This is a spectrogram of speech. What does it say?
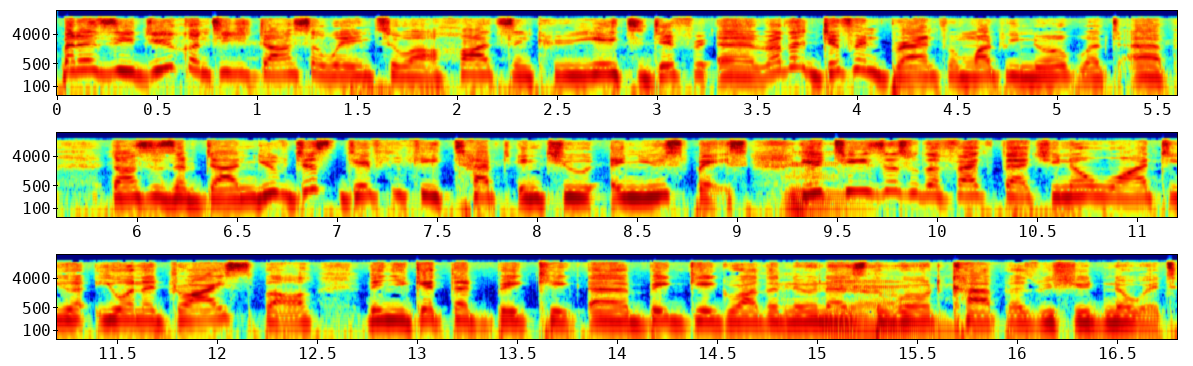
But as you do continue to dance away into our hearts and create different, uh, rather different brand from what we know what uh, dancers have done, you've just definitely tapped into a new space. You tease us with the fact that you know what you you on a dry spell, then you get that big gig, uh, big gig rather known as the World Cup, as we should know it.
